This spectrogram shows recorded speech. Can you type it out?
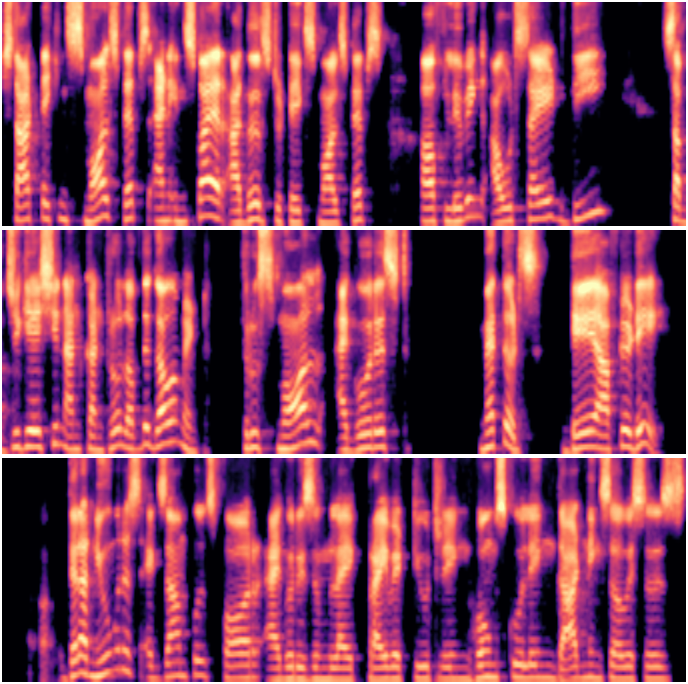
start taking small steps and inspire others to take small steps of living outside the subjugation and control of the government through small agorist methods day after day uh, there are numerous examples for agorism like private tutoring homeschooling gardening services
